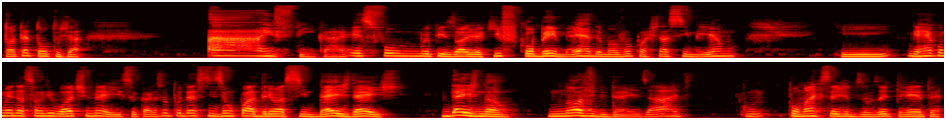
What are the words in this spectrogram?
Tô até tonto já. Ah, enfim, cara. Esse foi um episódio aqui, ficou bem merda, mas eu vou postar assim mesmo. E minha recomendação de Watchmen é isso, cara. Se eu pudesse dizer um quadrinho assim, 10, 10. 10 não, 9 de 10. A arte, por mais que seja dos anos 80,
